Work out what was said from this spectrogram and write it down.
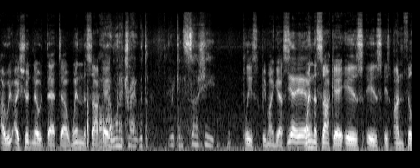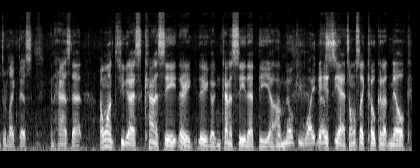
I, w- I should note that uh, when the sake, Oh, I want to try it with the freaking sushi. Please be my guest. Yeah, yeah, yeah. When the sake is is is unfiltered like this and has that, I want you guys to kind of see. There you there you go. You can kind of see that the The um, milky it- whiteness. it's yeah, it's almost like coconut milk.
